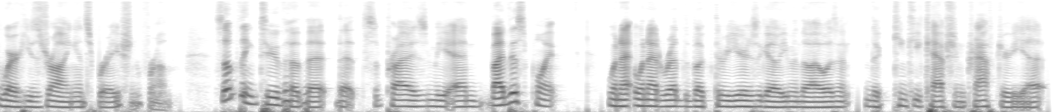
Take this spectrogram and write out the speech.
where he's drawing inspiration from. Something too, though, that that surprised me, and by this point, when I when I'd read the book three years ago, even though I wasn't the kinky caption crafter yet,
